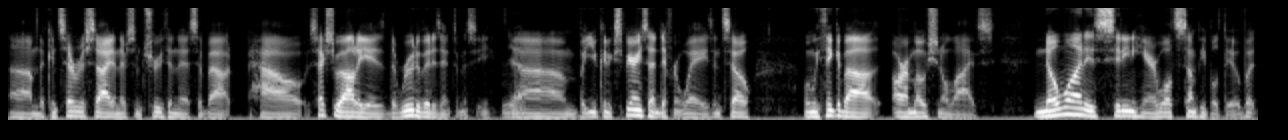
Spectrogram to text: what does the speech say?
um, the conservative side, and there's some truth in this about how sexuality is the root of it is intimacy. Yeah. Um, but you can experience that in different ways. And so when we think about our emotional lives, no one is sitting here. Well, some people do, but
